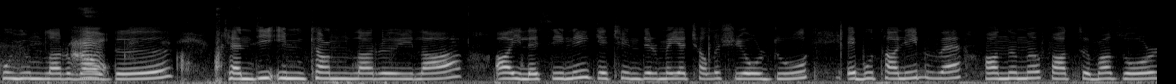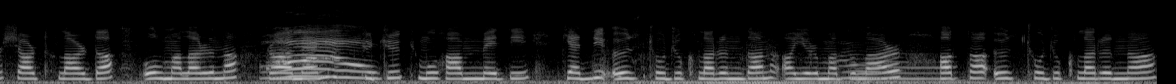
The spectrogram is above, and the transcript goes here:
koyunları vardı. Kendi imkanlarıyla ailesini geçindirmeye çalışıyordu. Ebu Talib ve hanımı Fatıma zor şartlarda olmalarına rağmen küçük Muhammed'i kendi öz çocuklarından ayırmadılar. Hatta öz çocuklarına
